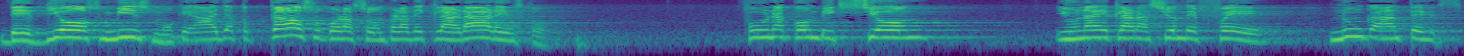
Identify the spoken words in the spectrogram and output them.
de Dios mismo, que haya tocado su corazón para declarar esto. Fue una convicción y una declaración de fe nunca antes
